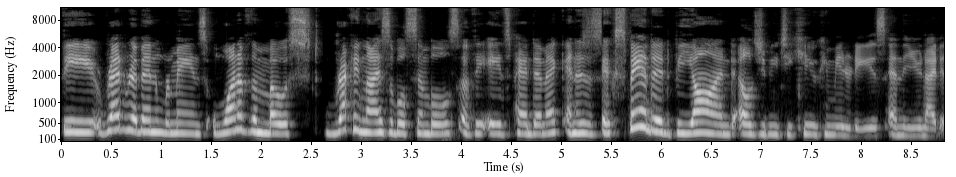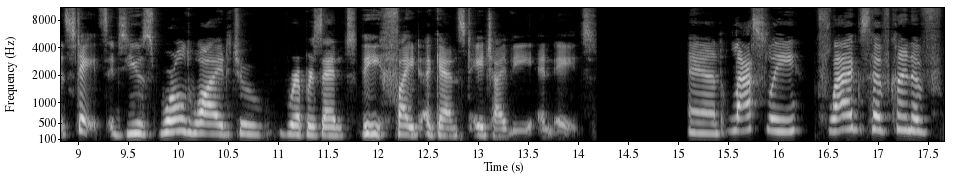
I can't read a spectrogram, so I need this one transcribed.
The red ribbon remains one of the most recognizable symbols of the AIDS pandemic and has expanded beyond LGBTQ communities and the United States. It's used worldwide to represent the fight against HIV and AIDS. And lastly, flags have kind of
